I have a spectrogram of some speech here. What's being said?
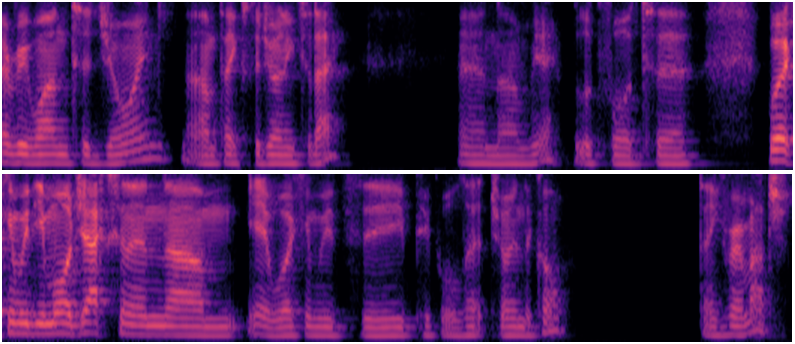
everyone to join. Um, thanks for joining today. And um, yeah, we look forward to working with you more, Jackson, and um, yeah, working with the people that joined the call. Thank you very much.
